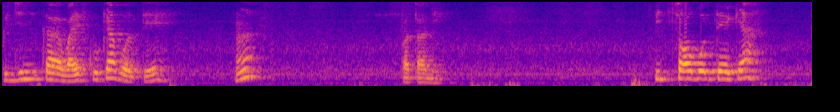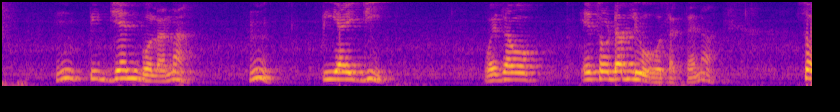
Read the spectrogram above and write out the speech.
Pigeon का वाइफ को क्या बोलते हैं हाँ पता नहीं पिज सौ बोलते हैं क्या हम्म पिजेन बोला ना। पी आई जी वैसा वो एस ओ डब्ल्यू हो सकता है ना। So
